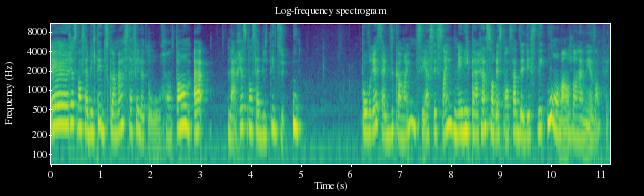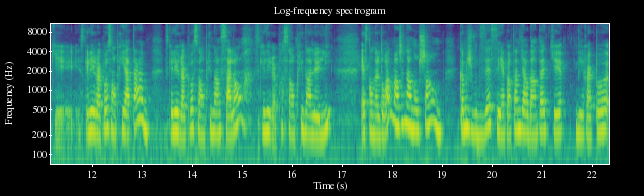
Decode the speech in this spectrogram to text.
Euh, responsabilité du comment, ça fait le tour. On tombe à la responsabilité du où. Pour vrai, ça le dit quand même, c'est assez simple, mais les parents sont responsables de décider où on mange dans la maison. Fait que, est-ce que les repas sont pris à table? Est-ce que les repas sont pris dans le salon? Est-ce que les repas sont pris dans le lit? Est-ce qu'on a le droit de manger dans nos chambres? Comme je vous disais, c'est important de garder en tête que les repas,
